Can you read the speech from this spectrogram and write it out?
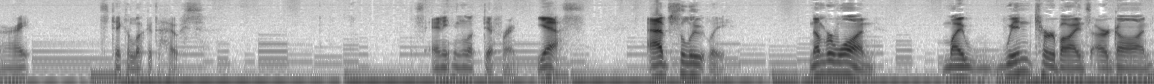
Alright, let's take a look at the house. Does anything look different? Yes. Absolutely. Number one, my wind turbines are gone.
